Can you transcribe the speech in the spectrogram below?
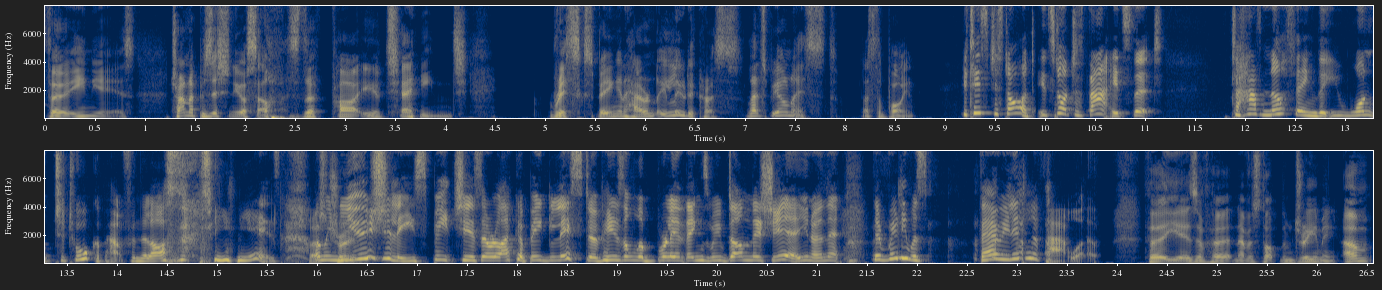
13 years, trying to position yourself as the party of change risks being inherently ludicrous. Let's be honest. That's the point. It is just odd. It's not just that, it's that to have nothing that you want to talk about from the last 13 years. That's I mean, true. usually speeches are like a big list of here's all the brilliant things we've done this year, you know, and there, there really was very little of that. 30 years of hurt never stopped them dreaming. Um,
